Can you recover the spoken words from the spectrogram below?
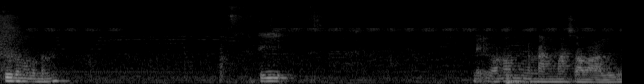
Itu teman-teman. Jadi nek kono mengenang masa lalu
